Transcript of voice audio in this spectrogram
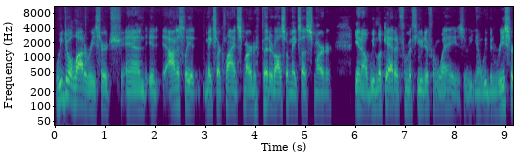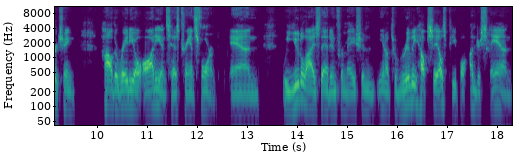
we do a lot of research and it honestly it makes our clients smarter but it also makes us smarter you know we look at it from a few different ways. We, you know we've been researching how the radio audience has transformed and we utilize that information you know to really help salespeople understand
